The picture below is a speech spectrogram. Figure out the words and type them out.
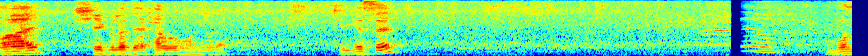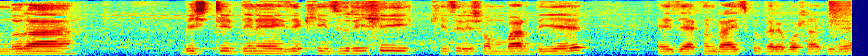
হয় সেগুলো দেখাবো বন্ধুরা। ঠিক আছে? বন্ধুরা, বৃষ্টির দিনে এই যে খিচুড়ি খিচুড়ি সোমবার দিয়ে এই যে এখন রাইস কুকারে বসা দিবে।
